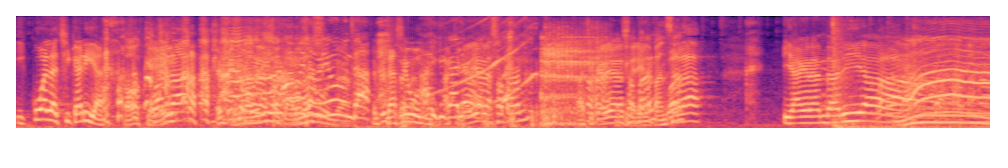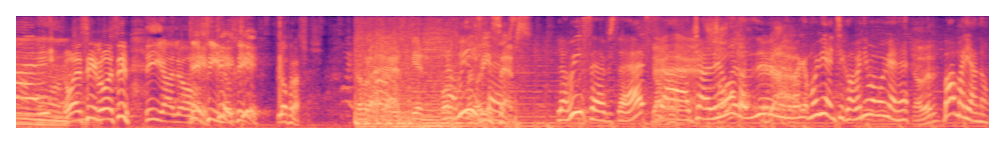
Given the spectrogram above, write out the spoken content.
y cuál achicarías? Ok. Vamos a esa pregunta. La segunda. Ay, qué Achicaría calor. la zapán. Achicaría la Picaría la zapán. panza. Y agrandaría. Ay, Lo voy a decir, lo voy a decir. Dígalo. ¿Qué? Sí, ¿Qué? sí. ¿Qué? Los brazos. Bien. los Los bíceps. bíceps. Los bíceps, esa, Bien. Así. Muy bien, chicos, venimos muy bien, ¿eh? A ver. Va, Mariano.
